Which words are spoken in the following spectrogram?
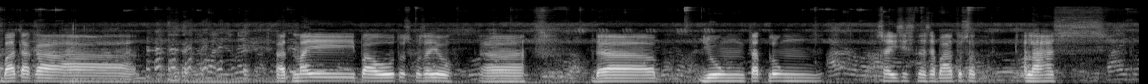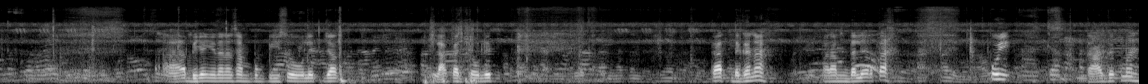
bata ka ah, at may pautos ko sa iyo. Ah, da yung tatlong sizes na sapatos at alahas. Ah, bigyan kita ng 10 piso ulit, Jack. Lakad ka ulit. Kat, daga na. Para madali ta. Uy, tagak man.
